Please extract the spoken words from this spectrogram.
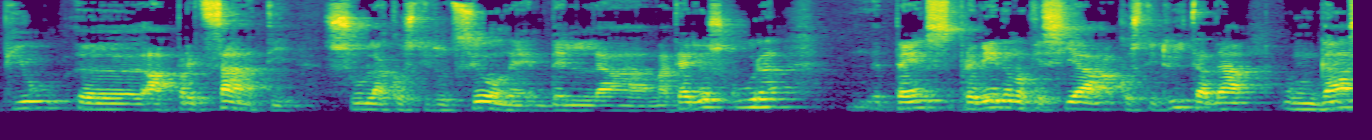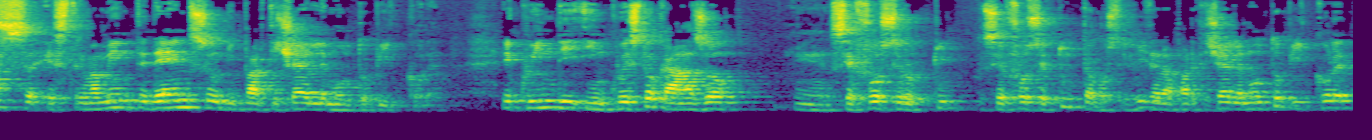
più eh, apprezzati sulla costituzione della materia oscura prevedono che sia costituita da un gas estremamente denso di particelle molto piccole e quindi in questo caso eh, se, se, fosse tutta costituita da particelle molto piccole,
